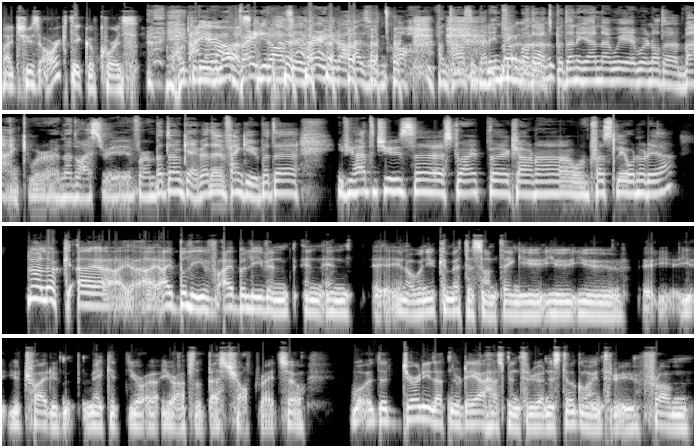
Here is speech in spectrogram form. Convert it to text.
I choose Arctic, of course. How can yeah, very good answer. Very good answer. Oh, fantastic. I didn't think about that. But then again, uh, we, we're not a bank. We're an advisory firm. But okay, but uh, thank you. But uh, if you had to choose uh, Stripe, uh, Klarna, or Trustly, or Nordea? No, look, I, I, I, believe I believe in, in in you know when you commit to something, you you you you, you try to make it your your absolute best shot, right? So the journey that Nordea has been through and is still going through from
